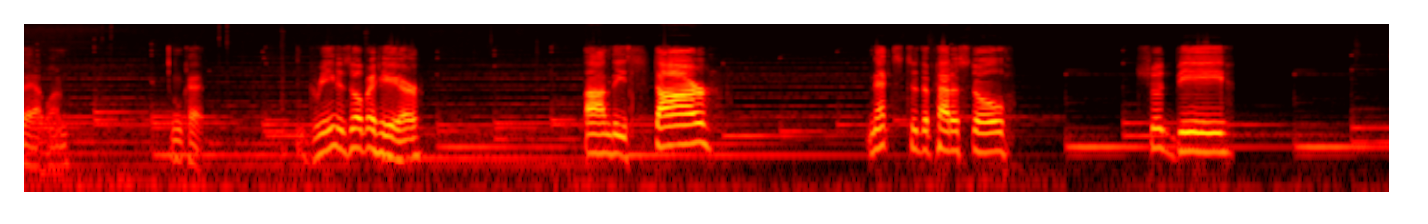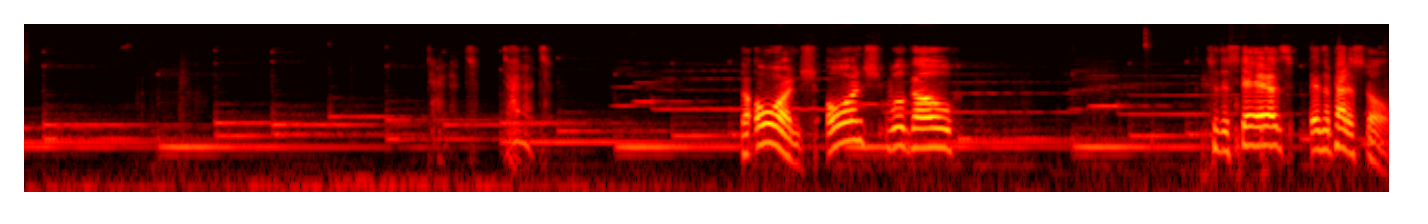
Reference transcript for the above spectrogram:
That one. Okay. Green is over here. On the star next to the pedestal should be Damn it. Damn it. The orange. Orange will go to the stairs in the pedestal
